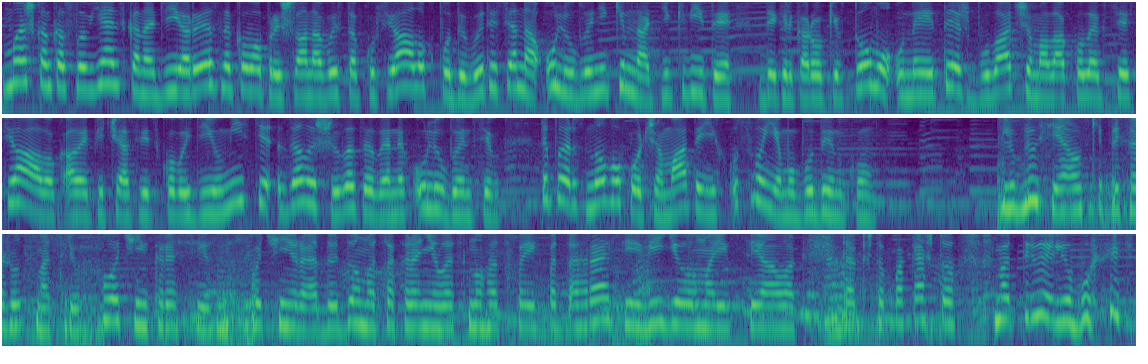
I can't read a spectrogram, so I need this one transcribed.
Мешканка Слов'янська Надія Резникова прийшла на виставку фіалок подивитися на улюблені кімнатні квіти. Декілька років тому у неї теж була чимала колекція фіалок, але під час військових дій у місті залишила зелених улюбленців. Тепер знову хоче мати їх у своєму будинку. Люблю фиалки, прихожу, смотрю. Очень красивый, очень радует. Дома сохранилось много своих фотографий, видео моих фиалок. Так что пока что смотрю и любуюсь.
